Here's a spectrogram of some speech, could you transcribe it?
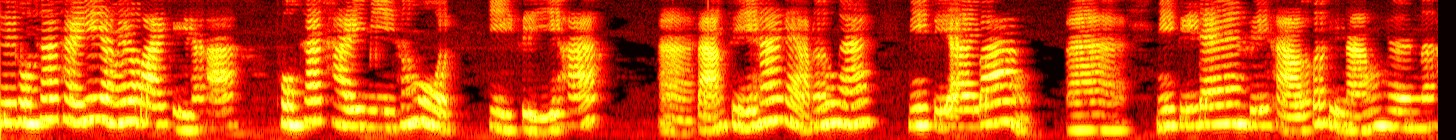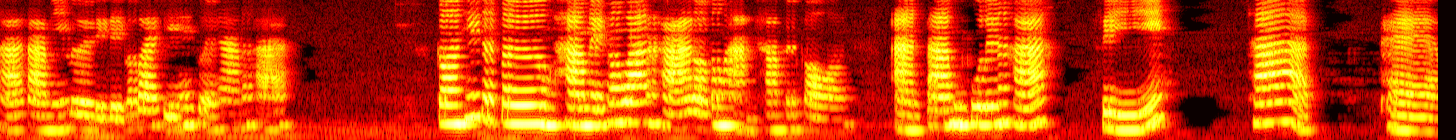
คือธงชาติไทยที่ยังไม่ระบายสีนะคะธงชาติไทยมีทั้งหมดกี่สีคะอ่าสามสีห้าแถบนะลูกนะ มีสีอะไรบ้าง อ่ามีสีแดง สีขาว แล้วก็สีน้ำเงินนะคะ ตามนี้เลยเด็กๆระบายสีให้สวยงามนะคะ ก่อนที่จะเติมคำในช่องว่างนะคะ เราต้องมาอ่านคำกันก่อน อ่านตามคุณครูเลยนะคะ สี ชาติ แถบ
